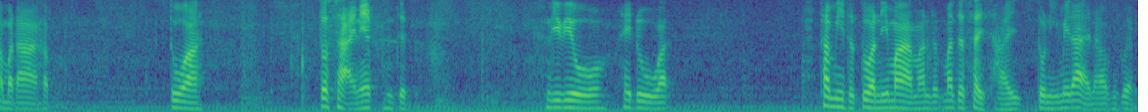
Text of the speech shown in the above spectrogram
ธรรมดาครับ ตัวตัวสายเนี่ยผมจะรีวิวให้ดูว่า ถ้ามีแต่ตัวนี้มา มันมันจะใส่สายตัวนี้ไม่ได้นะครับเพื่อน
